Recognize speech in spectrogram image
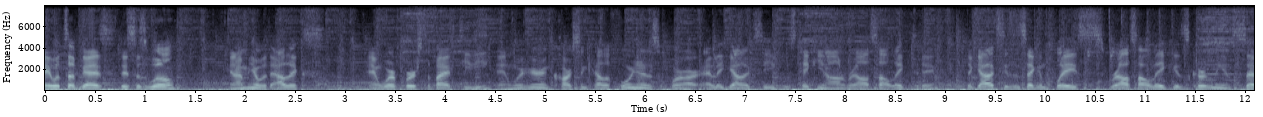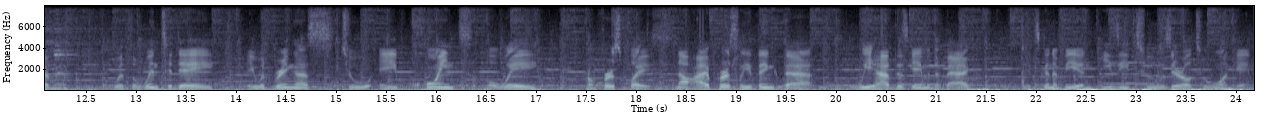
Hey, what's up guys? This is Will and I'm here with Alex and we're First to Five TV and we're here in Carson, California to support our LA Galaxy who's taking on Real Salt Lake today. The Galaxy is in second place, Real Salt Lake is currently in seventh. With the win today, it would bring us to a point away from first place. Now, I personally think that we have this game in the bag. It's gonna be an easy 2-0, 2-1 game.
